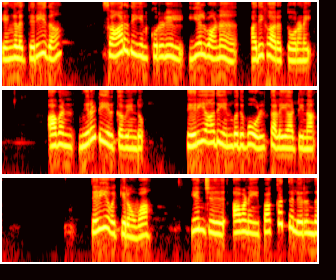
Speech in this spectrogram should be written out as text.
எங்களை தெரியுதா? சாரதியின் குரலில் இயல்பான அதிகார தோரணை. அவன் மிரட்டி இருக்க வேண்டும். தெரியாது என்பது போல் தலையாட்டினான். தெரிய வைக்கிறோம் வா. என்று அவனை பக்கத்தில் இருந்த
